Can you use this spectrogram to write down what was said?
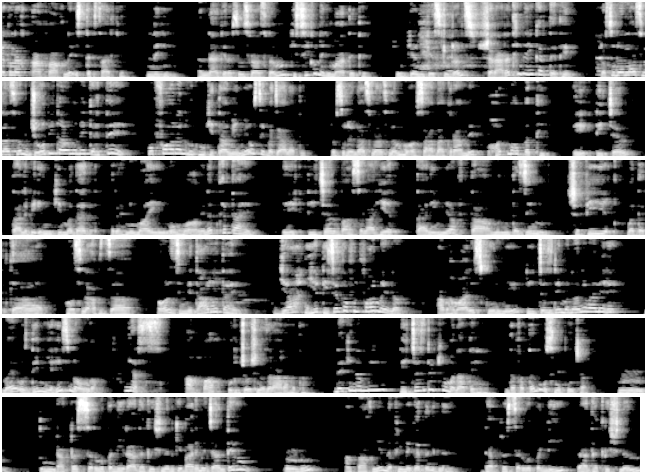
ایک لخت آفاق نے استفسار کیا۔ نہیں، اللہ کے رسول صلی اللہ علیہ وسلم کسی کو نہیں مارتے تھے، کیونکہ ان کے اسٹوڈنٹس شرارت ہی نہیں کرتے تھے۔ رسول اللہ صلی اللہ علیہ وسلم جو بھی کام انہیں کہتے، وہ فوراً حکم کی تعمیر میں اسے بجا لاتے۔ رسول اللہ صلی اللہ علیہ وسلم اور صحابہ کرام میں بہت محبت تھی۔ ایک ٹیچر طالب علم کی مدد، رہنمائی و معاونت کرتا ہے۔ ایک ٹیچر باصلاحیت، تعلیم یافتہ، منتظم، شفیق، مددگار، حوصلہ افزا اور ذمہ دار ہوتا ہے۔ یا یہ ٹیچر کا فل فارم ہے نا؟ اب ہمارے اسکول میں ٹیچرز ڈے منانے والے ہیں۔ میں اس دن یہی سناؤں گا۔ یس آفاق پرجوش نظر آ رہا تھا۔ لیکن امی ٹیچرز ڈے کیوں مناتے ہیں؟ دفتن اس نے پوچھا۔ ہوں تم ڈاکٹر سرو پلی رادھا کرشنن کے بارے میں جانتے ہو؟ ہوں آفاق نے نفی میں گردن ہلائی۔ ڈاکٹر سرو پلی رادھا کرشنن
